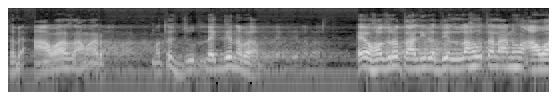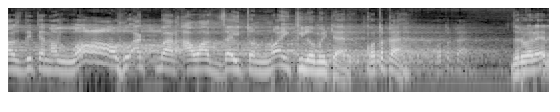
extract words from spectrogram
তবে আওয়াজ আমার মতো জুত লাগবে না বাবা এ হজরত আলী রদি আল্লাহ তালানহু আওয়াজ দিতেন আল্লাহ আকবার আওয়াজ যাইতো নয় কিলোমিটার। কতটা? কতটা? জোরে বলেন।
